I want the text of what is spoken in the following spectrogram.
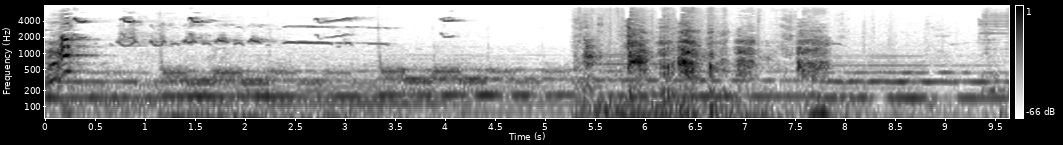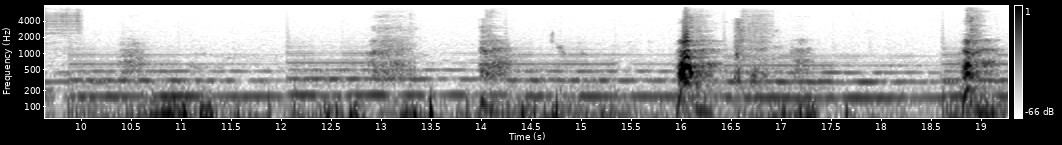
Ah! Oh.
